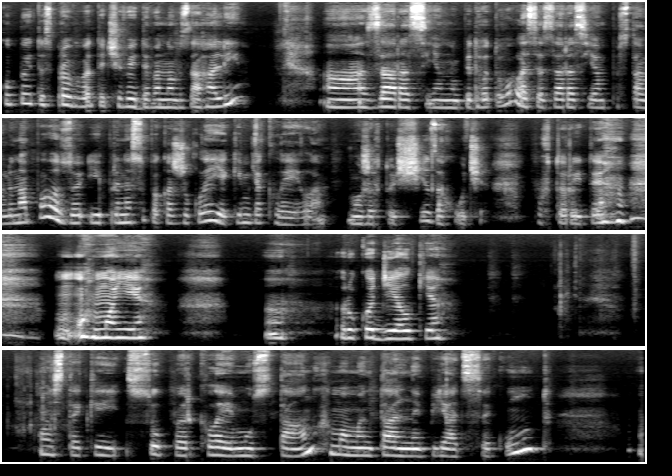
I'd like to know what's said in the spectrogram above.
купити, спробувати, чи вийде воно взагалі. Зараз я не підготувалася, зараз я поставлю на паузу і принесу, покажу клей, яким я клеїла. Може, хтось ще захоче повторити мої е, рукоділки. Ось такий супер клей Мустанг, моментальний 5 секунд. Е,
